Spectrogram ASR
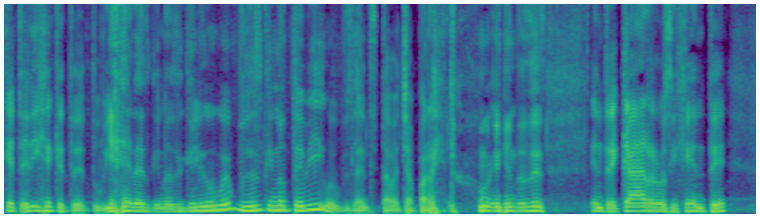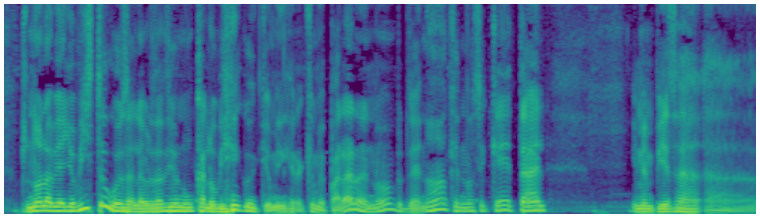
que te dije que te detuvieras, que no sé qué. Le digo, güey, pues es que no te vi, güey. Pues la gente estaba chaparrito, güey. Entonces, entre carros y gente, pues no lo había yo visto, güey. O sea, la verdad yo nunca lo vi, güey, que me dijera que me parara, ¿no? Pues, de, no, que no sé qué, tal. Y me empieza a,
